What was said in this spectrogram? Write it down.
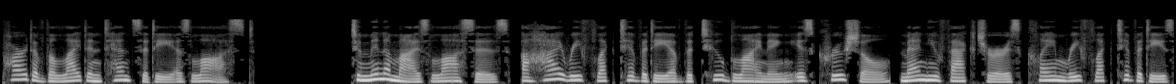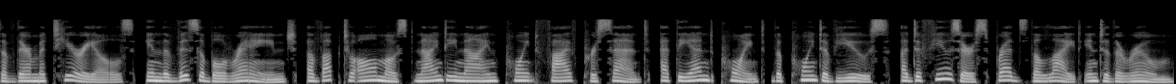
part of the light intensity is lost. To minimize losses, a high reflectivity of the tube lining is crucial. Manufacturers claim reflectivities of their materials, in the visible range, of up to almost 99.5%. At the end point, the point of use, a diffuser spreads the light into the room.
